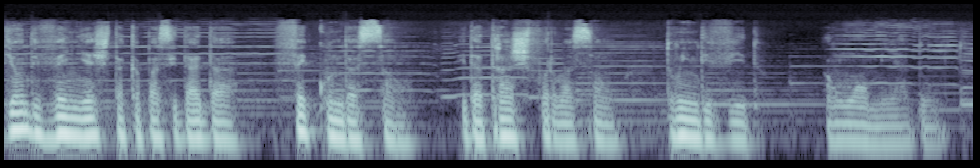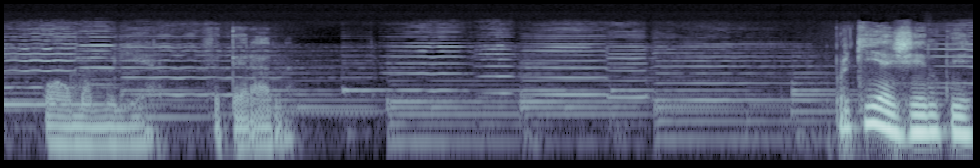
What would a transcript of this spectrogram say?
De onde vem esta capacidade da fecundação e da transformação do indivíduo? a um homem adulto ou a uma mulher veterana. Porque a gente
